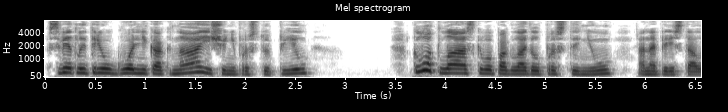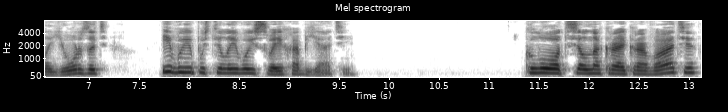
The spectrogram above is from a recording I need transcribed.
Светлый треугольник окна еще не проступил. Клод ласково погладил простыню, она перестала ерзать и выпустила его из своих объятий. Клод сел на край кровати,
